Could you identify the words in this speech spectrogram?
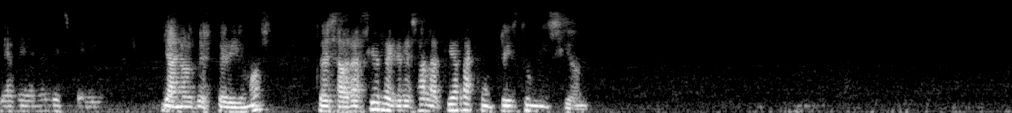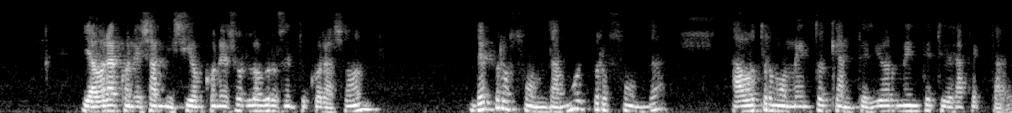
ya ya nos despedimos. Ya nos despedimos. Entonces, ahora sí regresa a la tierra a cumplir tu misión. Y ahora con esa misión, con esos logros en tu corazón, ve profunda, muy profunda, a otro momento que anteriormente te hubiera afectado.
